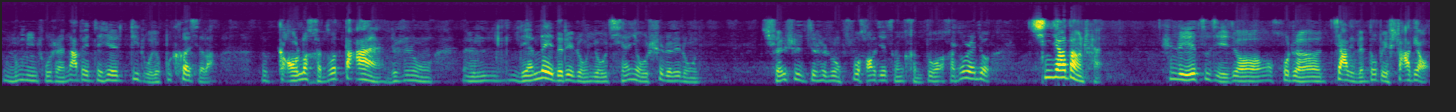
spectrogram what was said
农民出身，那对这些地主就不客气了，就搞了很多大案，就是这种嗯连累的这种有钱有势的这种权势，就是这种富豪阶层很多，很多人就倾家荡产，甚至于自己就或者家里人都被杀掉，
